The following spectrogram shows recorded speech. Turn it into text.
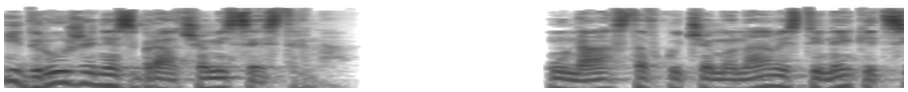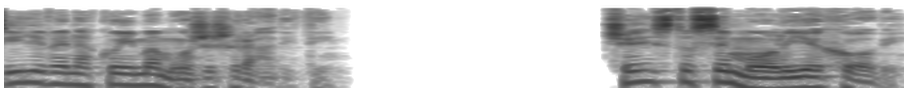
i druženje s braćom i sestrama. U nastavku ćemo navesti neke ciljeve na kojima možeš raditi. Često se moli Jehovi.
